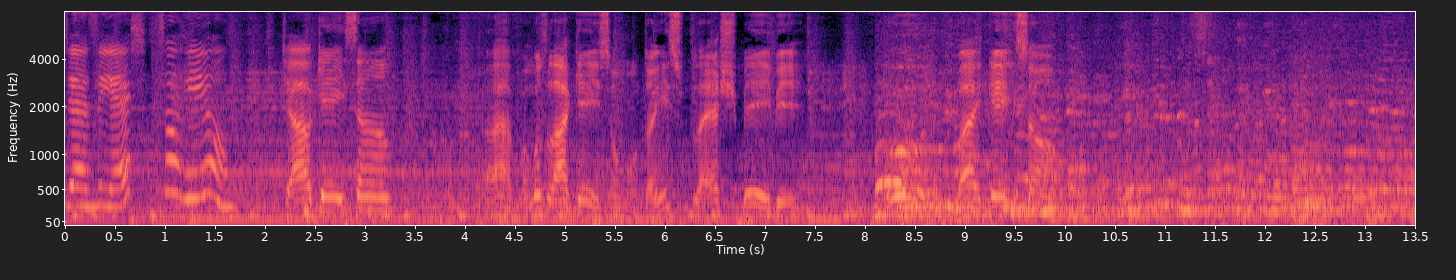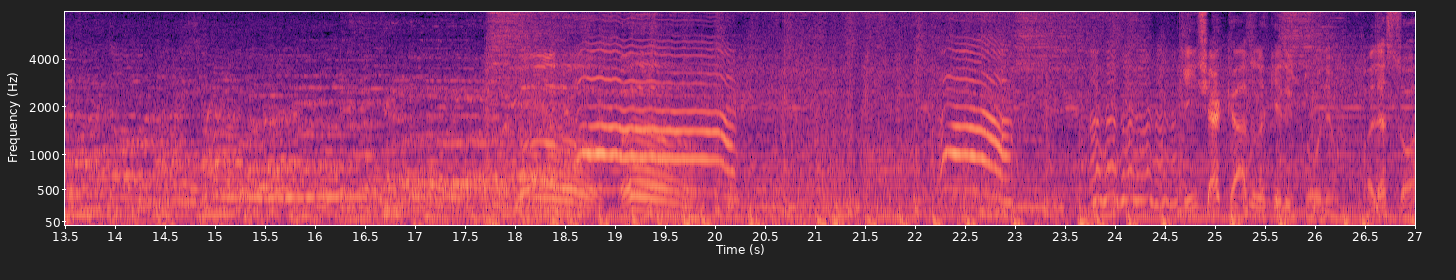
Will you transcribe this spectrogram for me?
Jazz e Ash sorriam. Tchau, Keyson. Ah, vamos lá, Keyson. Montanha Splash, baby. Uh, vai, Keyson. Oh, Ah! Que encharcado naquele túnel. Olha só.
